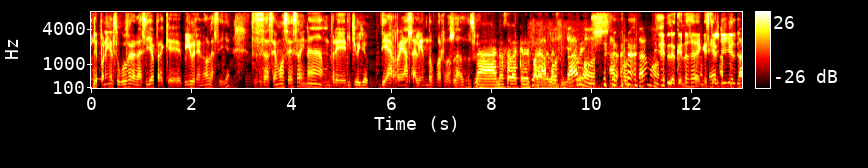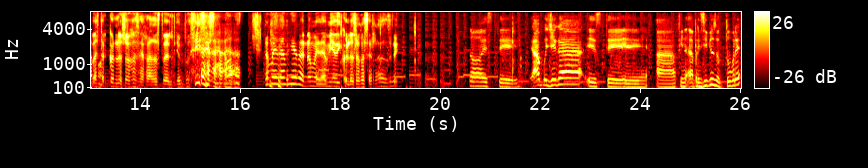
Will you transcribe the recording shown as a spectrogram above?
Le ponen el subwoofer a la silla para que vibre, ¿no? La silla. Entonces hacemos eso y nada, hombre, el yuyo diarrea saliendo por los lados, güey. Ah, no se va a querer parar de la silla, güey. Apostamos, apostamos. Lo que no saben es que el yuyo va a estar con los ojos cerrados todo el tiempo. Sí, sí, sí. No, no me da miedo, no me da miedo y con los ojos cerrados, güey. No, este. Ah, pues llega este a, fin- a principios de octubre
